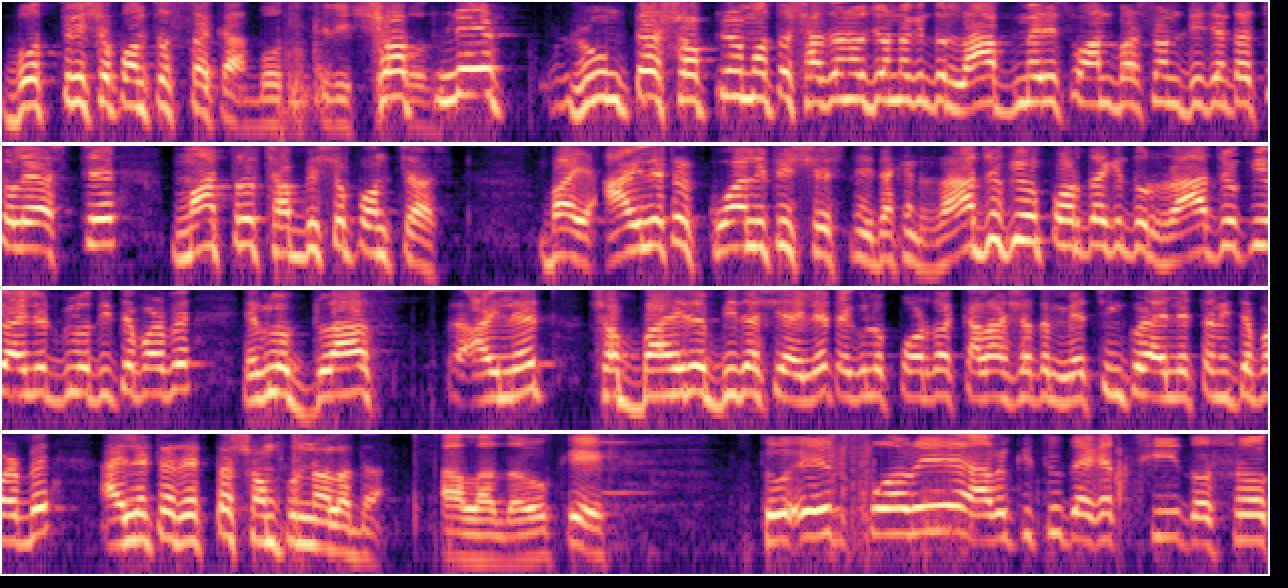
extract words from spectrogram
বত্রিশশো পঞ্চাশ টাকা। বত্রিশ স্বপ্নের রুমটা স্বপ্নের মতো সাজানোর জন্য কিন্তু লাভ ম্যারিজ ওয়ান ভার্সন ডিজাইনটা চলে আসছে মাত্র ছাব্বিশশো পঞ্চাশ। ভাই আইলেটের কোয়ালিটি শেষ নেই। দেখেন রাজকীয় পর্দায় কিন্তু রাজকীয় আইলেটগুলো দিতে পারবে। এগুলো গ্লাস আইলেট সব বাইরে বিদেশি আইলেট এগুলো পর্দার কালারের সাথে ম্যাচিং করে আইলেটটা নিতে পারবে। আইলেটের রেটটা সম্পূর্ণ আলাদা। আলাদা ওকে তো এরপরে আরও কিছু দেখাচ্ছি দর্শক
